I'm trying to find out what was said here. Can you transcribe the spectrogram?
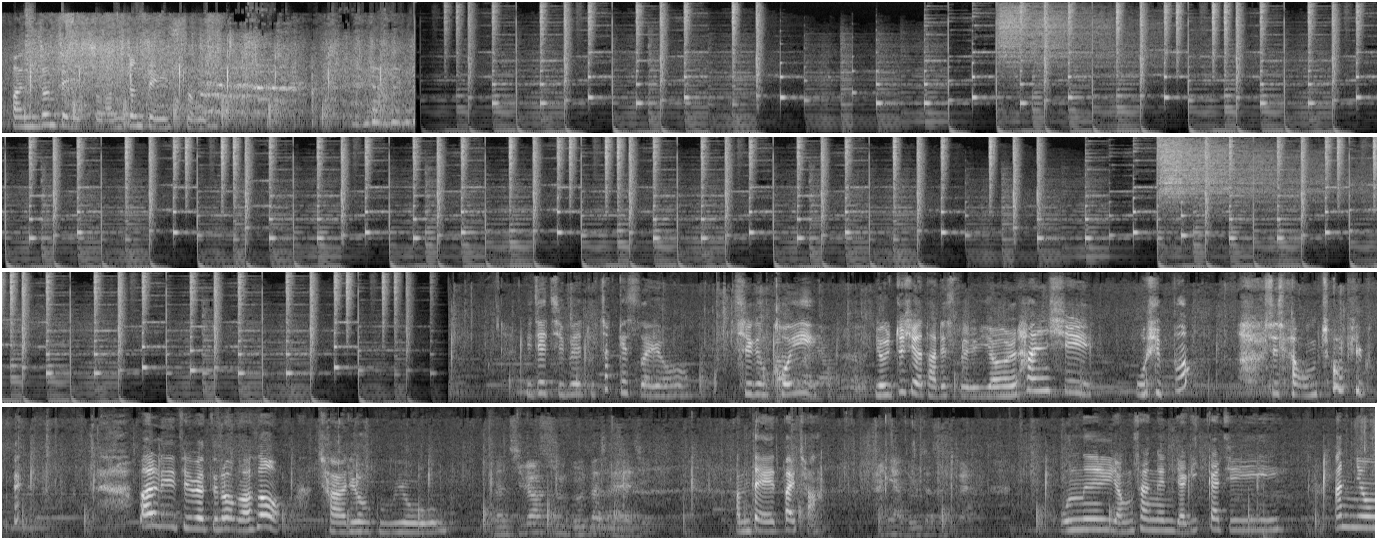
완전 재밌어. 완전 재밌어. 이제 집에 도착했어요. 지금 거의 12시가 다 됐어요. 11시 50분? 진짜 엄청 피곤해. 빨리 집에 들어가서 자려고요. 난 집에 와서 좀 놀다 자야지 안 돼, 빨리 자. 아니야 놀다 잘 거야 오늘 영상은 여기까지. 안녕.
